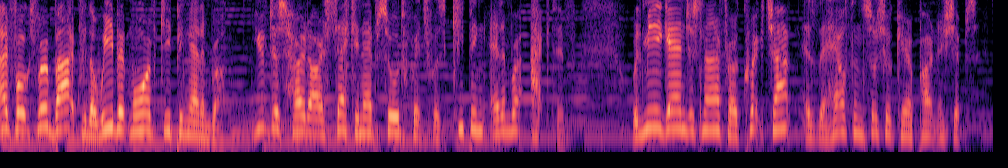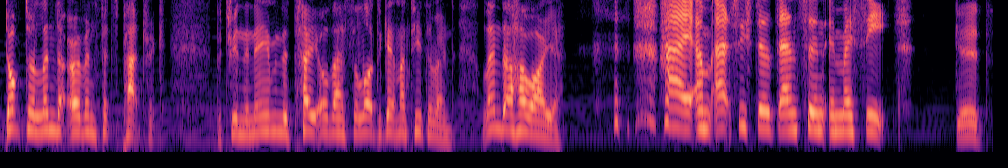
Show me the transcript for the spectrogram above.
Hi, folks, we're back with a wee bit more of Keeping Edinburgh. You've just heard our second episode, which was Keeping Edinburgh Active. With me again just now for a quick chat is the Health and Social Care Partnerships, Dr. Linda Irvine Fitzpatrick. Between the name and the title, that's a lot to get my teeth around. Linda, how are you? Hi, I'm actually still dancing in my seat. Good.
